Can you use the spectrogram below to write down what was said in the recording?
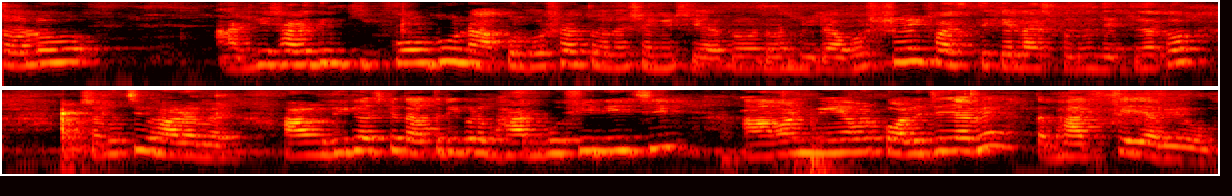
চলো, আজকে সারাদিন কি করব, না করব সব তোমাদের সঙ্গে শেয়ার করব। তোমার ভিডিও অবশ্যই ফার্স্ট থেকে লাস্ট পর্যন্ত দেখতে থাকো। আশা করছি ভালো হবে। আর ওদিকে আজকে তাড়াতাড়ি করে ভাত বসিয়ে দিয়েছি। আমার মেয়ে আবার কলেজে যাবে, তা ভাত খেয়ে যাবে ও।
